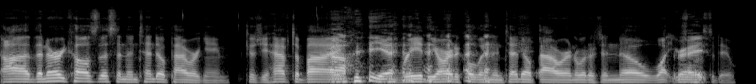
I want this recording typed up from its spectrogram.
Uh, the nerd calls this a Nintendo Power game because you have to buy, oh, yeah. read the article in Nintendo Power in order to know what you're Right. supposed to do.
